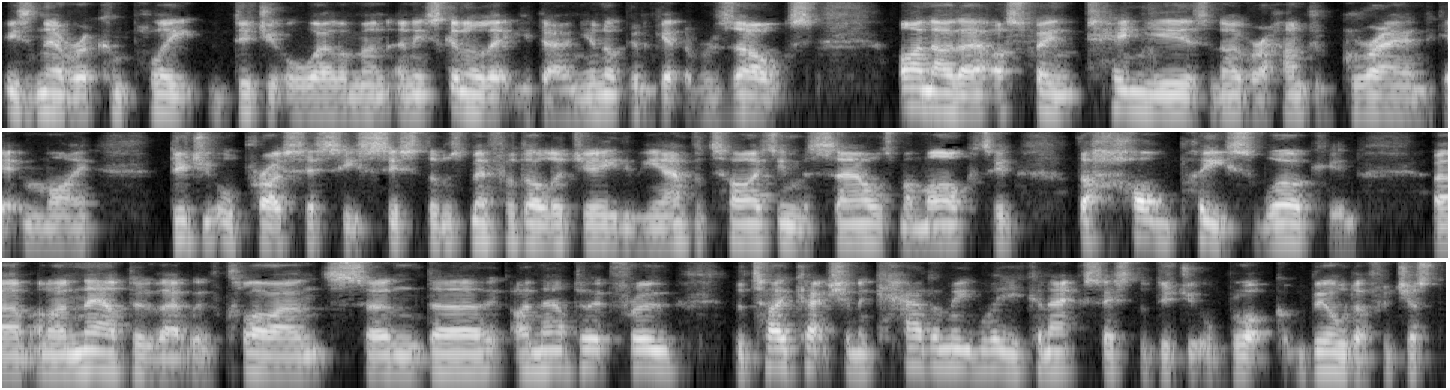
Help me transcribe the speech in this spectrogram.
is never a complete digital element and it's going to let you down. You're not going to get the results. I know that I spent 10 years and over 100 grand getting my digital processes, systems, methodology, the advertising, my sales, my marketing, the whole piece working. Um, and I now do that with clients, and uh, I now do it through the Take Action Academy, where you can access the digital block builder for just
